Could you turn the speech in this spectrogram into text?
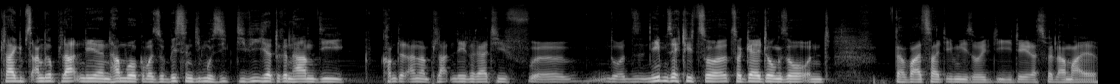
klar gibt es andere Plattenläden in Hamburg, aber so ein bisschen die Musik, die wir hier drin haben, die kommt in anderen Plattenläden relativ äh, nur nebensächlich zur, zur Geltung so und da war es halt irgendwie so die Idee, dass wir da mal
